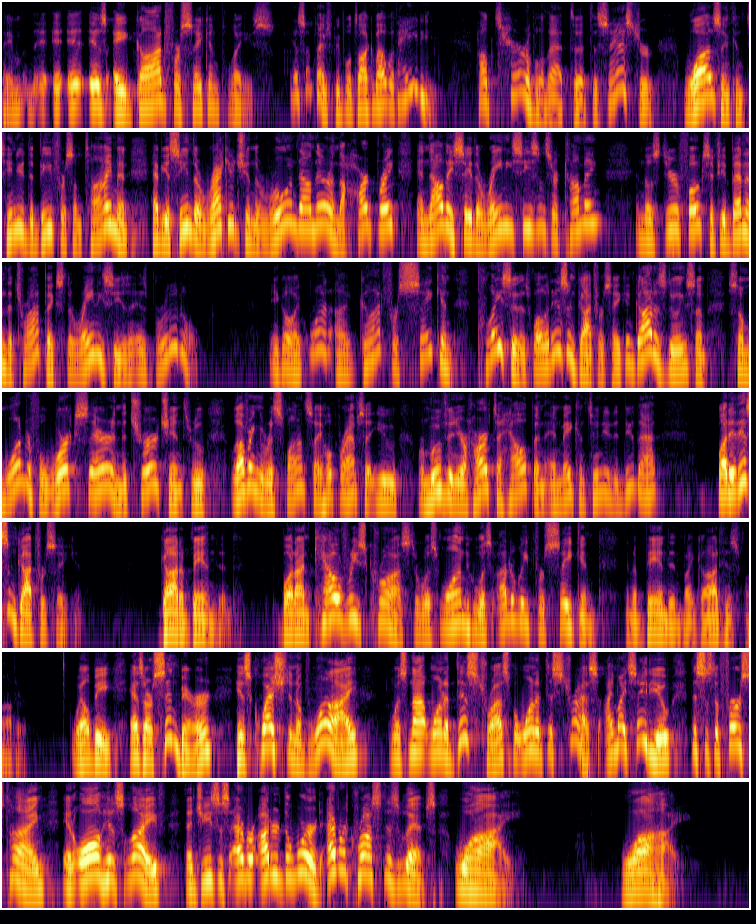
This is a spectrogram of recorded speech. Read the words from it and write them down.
it is a God forsaken place. You know, sometimes people talk about with Haiti how terrible that uh, disaster was and continued to be for some time. And have you seen the wreckage and the ruin down there and the heartbreak? And now they say the rainy seasons are coming. And those dear folks, if you've been in the tropics, the rainy season is brutal. You go like, what a God-forsaken place it is. Well, it isn't God-forsaken. God is doing some, some wonderful works there in the church and through loving response. I hope perhaps that you were moved in your heart to help and, and may continue to do that. But it isn't God-forsaken. God abandoned. But on Calvary's cross, there was one who was utterly forsaken and abandoned by God his Father. Well, B, as our sin bearer, his question of why was not one of distrust, but one of distress. I might say to you, this is the first time in all his life that Jesus ever uttered the word, ever crossed his lips. Why? Why?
